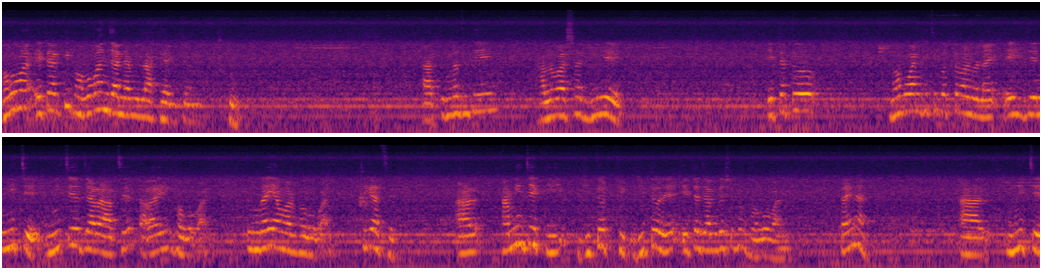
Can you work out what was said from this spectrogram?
ভগবান এটা আর কি ভগবান জানে আমি লাখে একজন? আর তোমরা যদি ভালোবাসা দিয়ে এটা তো ভগবান কিছু করতে পারবে না এই যে নিচে নিচে যারা আছে তারাই ভগবান তোমরাই আমার ভগবান ঠিক আছে? আর আমি যে কি ভিতর ঠিক ভিতরে এটা জানবে শুধু ভগবান তাই না? আর নিচে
